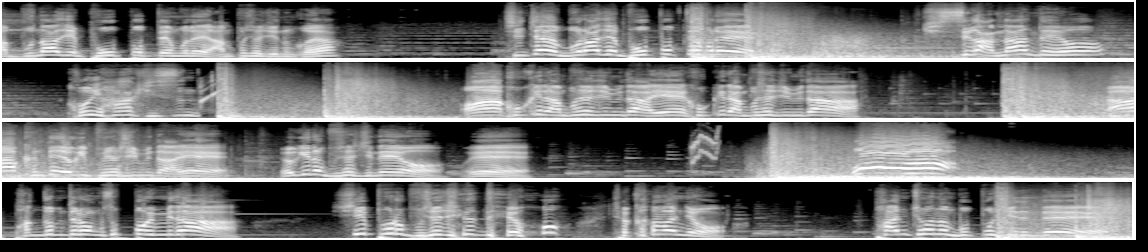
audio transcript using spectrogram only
아 문화재 보호법 때문에 안 부셔지는 거야? 진짜 문화재 보호법 때문에 기스가 안 나는데요? 거의 하 기스 아 코끼리 안 부셔집니다 예 코끼리 안 부셔집니다 아 근데 여기 부셔집니다 예 여기는 부셔지네요 예 와! 방금 들어온 속보입니다 10% 부셔지는데요? 잠깐만요 판초는 못 부시는데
